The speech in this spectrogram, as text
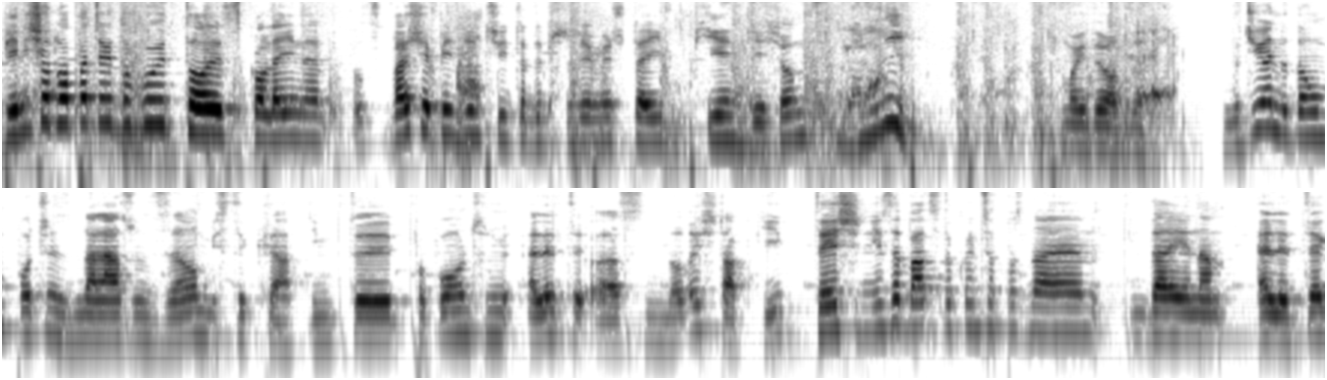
50 łapeczek do góry to jest kolejne 25 dni, czyli wtedy przeżyjemy już tutaj 50 dni, moi drodzy. Wróciłem do domu, po czym znalazłem zarąbisty crafting, który po połączeniu elity oraz nowej sztabki, to jeszcze nie za bardzo do końca poznałem, daje nam elitę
